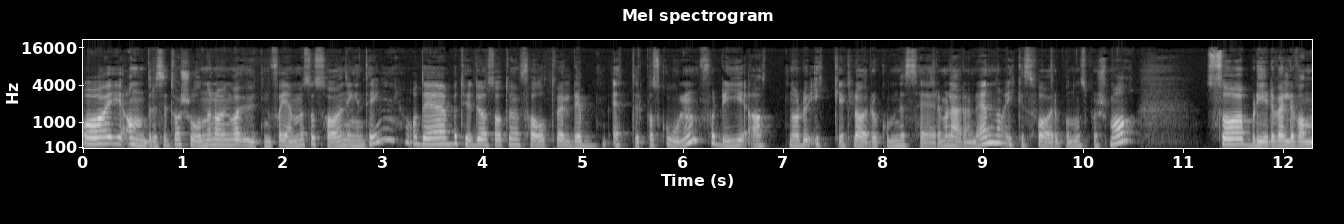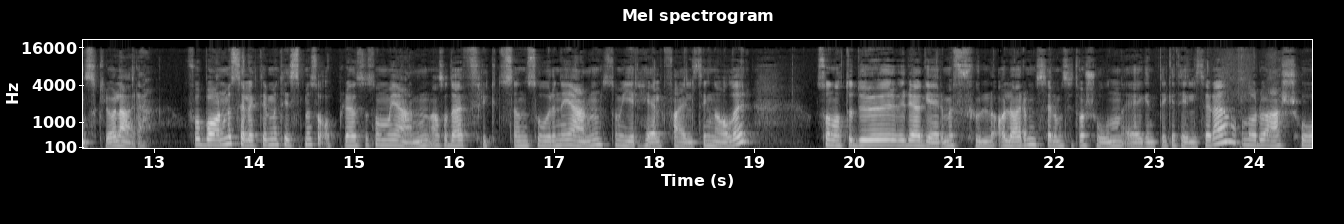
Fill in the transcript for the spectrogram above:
Og i andre situasjoner når hun var utenfor hjemmet, så sa hun ingenting. Og det betydde jo også at hun falt veldig etter på skolen, fordi at når du ikke klarer å kommunisere med læreren din og ikke svare på noen spørsmål, så blir det veldig vanskelig å lære. For barn med selektiv mutisme så oppleves det som om hjernen, altså det er fryktsensorene i hjernen som gir helt feil signaler. Sånn at du reagerer med full alarm selv om situasjonen egentlig ikke tilsier det. Og når du er så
